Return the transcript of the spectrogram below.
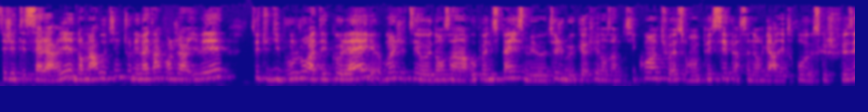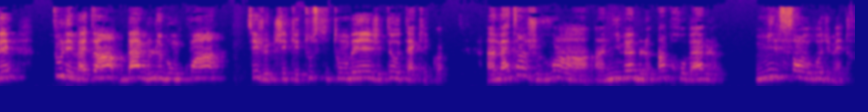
sais, j'étais salarié. Dans ma routine, tous les matins, quand j'arrivais, tu sais, tu dis bonjour à tes collègues. Moi, j'étais euh, dans un open space, mais euh, tu sais, je me cachais dans un petit coin, tu vois, sur mon PC, personne ne regardait trop ce que je faisais. Tous les matins, bam, le bon coin. Tu sais, je checkais tout ce qui tombait, j'étais au taquet, quoi. Un matin, je vois un, un immeuble improbable, 1100 euros du mètre.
